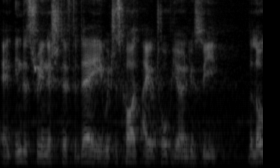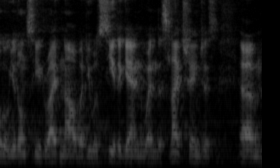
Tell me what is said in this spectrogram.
an industry initiative today, which is called IoTopia. And you see the logo, you don't see it right now, but you will see it again when the slide changes. Um,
